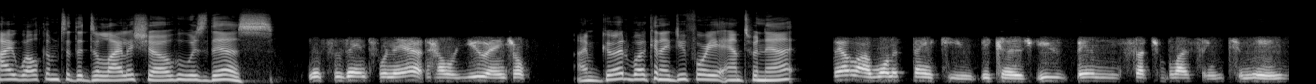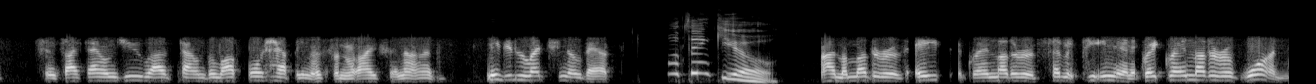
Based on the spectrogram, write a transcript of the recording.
Hi, welcome to the Delilah Show. Who is this? This is Antoinette. How are you, Angel? I'm good. What can I do for you, Antoinette? Well, I want to thank you because you've been such a blessing to me. Since I found you, I've found a lot more happiness in life, and I needed to let you know that. Well, thank you. I'm a mother of eight, a grandmother of 17, and a great grandmother of one.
